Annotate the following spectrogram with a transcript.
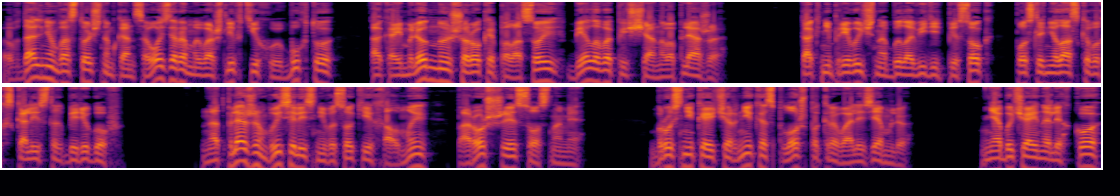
В дальнем восточном конце озера мы вошли в тихую бухту, окаймленную широкой полосой белого песчаного пляжа. Так непривычно было видеть песок после неласковых скалистых берегов. Над пляжем высились невысокие холмы, поросшие соснами. Брусника и черника сплошь покрывали землю. Необычайно легко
